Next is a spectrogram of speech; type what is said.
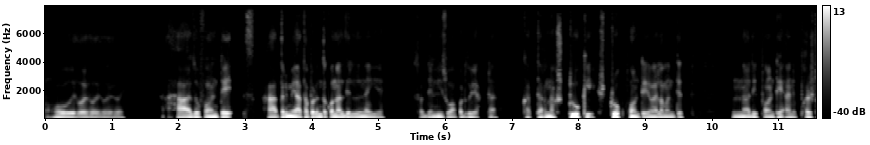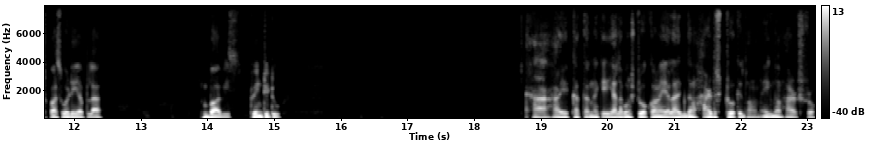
होय होय होय होय होय. हा जो फॉन्ट आहे हा तर मी आतापर्यंत कोणाला दिलेला नाही आहे सध्या मीच वापरतो एकटा. खतरनाक स्ट्रोक आहे. स्ट्रोक फॉन्ट आहे मला म्हणतात. नादी फॉन्ट आहे आणि फर्स्ट पासवर्ड आहे आपला बावीस ट्वेंटी टू. हा हा एक खतरनाक आहे. याला पण स्ट्रोक होणार. याला एकदम हार्ड स्ट्रोक आहे भावना. एकदम हार्ड स्ट्रोक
